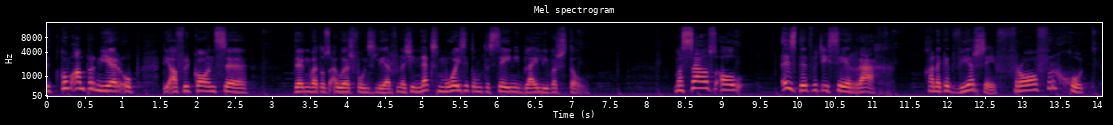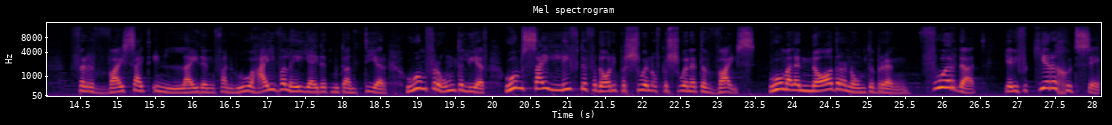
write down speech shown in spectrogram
Dit kom amper neer op die Afrikaanse ding wat ons ouers vir ons leer van as jy niks moois het om te sê nie, bly liewer stil. Maar selfs al is dit wat jy sê reg, gaan ek dit weer sê, vra vir God vir wysheid en leiding van hoe hy wil hê jy dit moet hanteer, hoe om vir hom te leef, hoe om sy liefde vir daardie persoon of persone te wys, hoe om hulle nader aan hom te bring voordat jy die verkeerde goed sê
